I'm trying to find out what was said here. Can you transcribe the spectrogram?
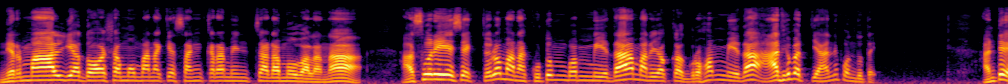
నిర్మాల్య దోషము మనకి సంక్రమించడము వలన అసురే శక్తులు మన కుటుంబం మీద మన యొక్క గృహం మీద ఆధిపత్యాన్ని పొందుతాయి. అంటే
